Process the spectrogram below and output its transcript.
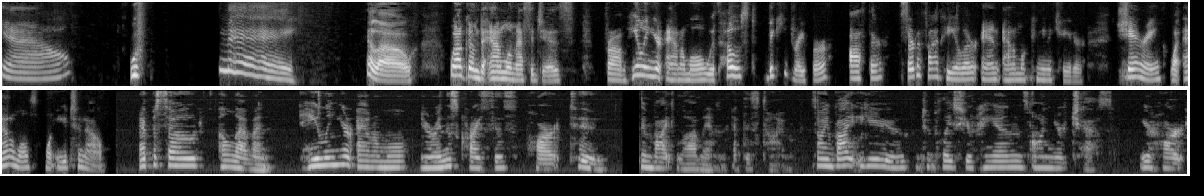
Meow. Woof. Nay. Hello. Welcome to Animal Messages from Healing Your Animal with host Vicki Draper, author, certified healer, and animal communicator, sharing what animals want you to know. Episode 11 Healing Your Animal During This Crisis, Part 2. Invite love in at this time. So I invite you to place your hands on your chest, your heart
